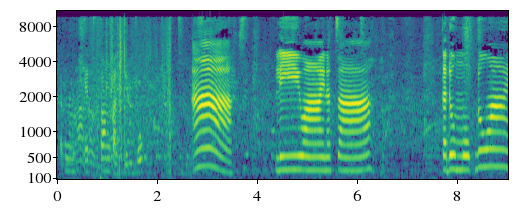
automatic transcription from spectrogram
แป๊บนึงเช็ดกล้องก่อนๆเป็นมุกอ่ารีวายนะจ๊ะ กระดุมมุกด้วย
